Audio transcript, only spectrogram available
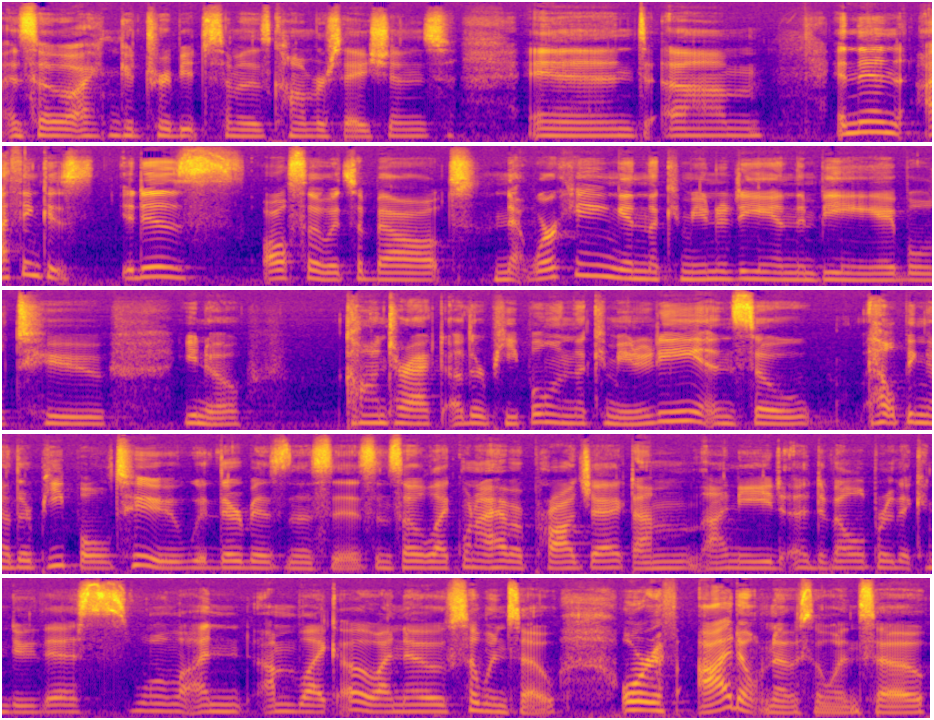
and so I can contribute to some of those conversations, and um, and then I think it's it is also it's about networking in the community and then being able to you know contract other people in the community. And so helping other people too with their businesses. And so like when i have a project i'm i need a developer that can do this. Well i'm, I'm like oh i know so and so or if i don't know so and so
